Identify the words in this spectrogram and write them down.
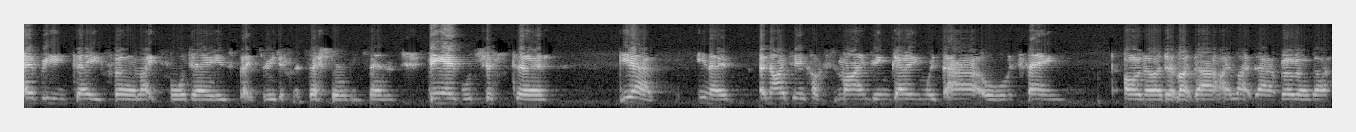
every day for like four days, like three different sessions, and being able just to, yeah, you know, an idea comes to mind and going with that or saying, oh no, I don't like that, I like that, blah, blah, blah.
